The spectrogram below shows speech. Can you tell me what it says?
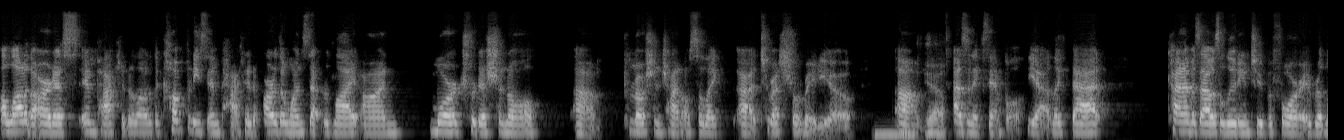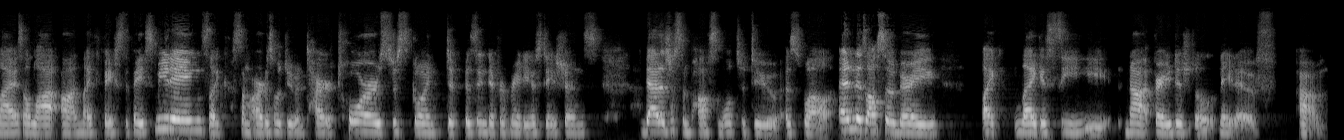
a lot of the artists impacted, a lot of the companies impacted, are the ones that rely on more traditional um, promotion channels, so like uh, terrestrial radio, um, yeah. as an example. Yeah, like that. Kind of as I was alluding to before, it relies a lot on like face-to-face meetings. Like some artists will do entire tours, just going visiting different radio stations. That is just impossible to do as well, and is also very like legacy, not very digital native um,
